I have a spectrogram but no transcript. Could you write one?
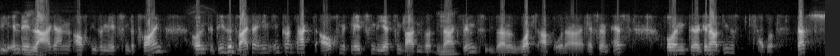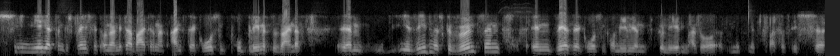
die in den Lagern auch diese Mädchen betreuen. Und die sind weiterhin in Kontakt auch mit Mädchen, die jetzt in Baden-Württemberg mhm. sind, über WhatsApp oder SMS. Und äh, genau dieses, also das schien mir jetzt im Gespräch mit unseren Mitarbeiterinnen als eines der großen Probleme zu sein, dass ähm, Jesiden es gewöhnt sind, in sehr, sehr großen Familien zu leben. Also mit, mit was weiß ich, äh,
